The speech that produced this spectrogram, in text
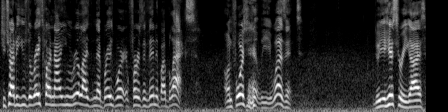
she tried to use the race card, not even realizing that braids weren't first invented by blacks. Unfortunately, it wasn't. Do your history, guys.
